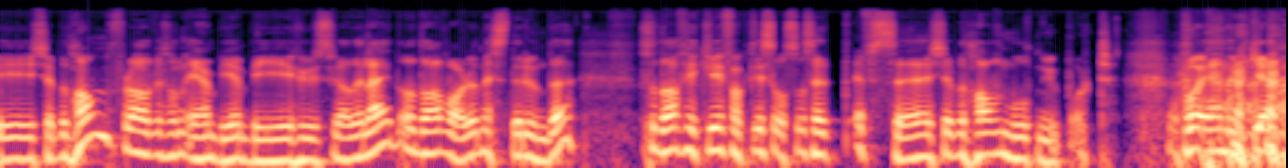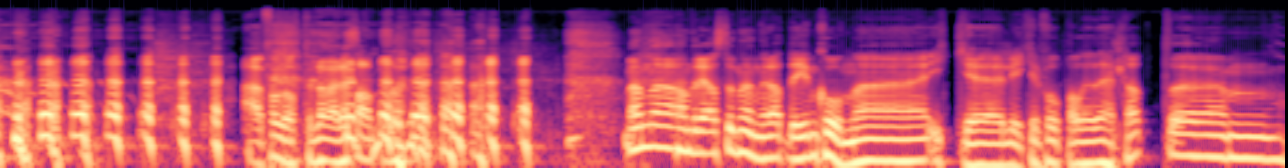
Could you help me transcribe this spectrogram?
i København, for da hadde vi sånn Airbnb-hus vi hadde leid, og da var det jo neste runde. Så da fikk vi faktisk også sett FC København mot Newport på én uke. Det er for godt til å være sant. Men uh, Andreas, du nevner at din kone ikke liker fotball i det hele tatt. Uh,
